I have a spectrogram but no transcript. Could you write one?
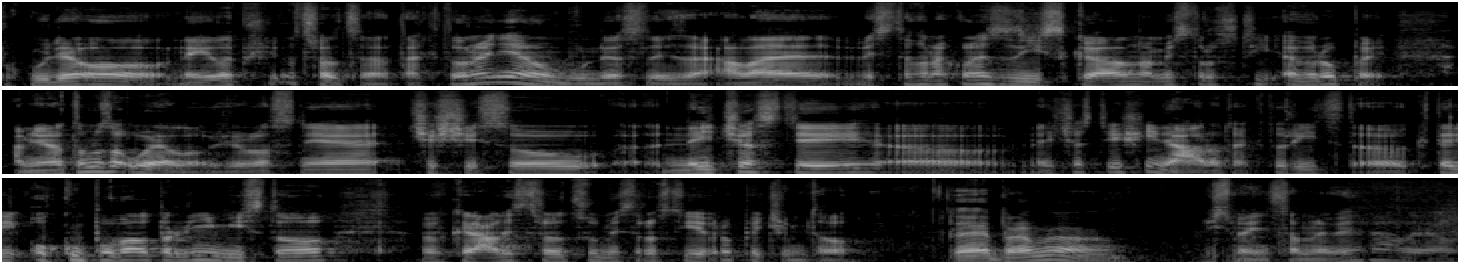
pokud jde o nejlepší střelce, tak to není jenom Bundeslize, ale vy jste ho nakonec získal na mistrovství Evropy. A mě na tom zaujalo, že vlastně Češi jsou nejčastěji, eh, nejčastější národ, jak to říct, eh, který okupoval první místo v králi střelců mistrovství Evropy. Čím to? To je pravda. No. Když jsme nic tam nevyhráli, ale...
